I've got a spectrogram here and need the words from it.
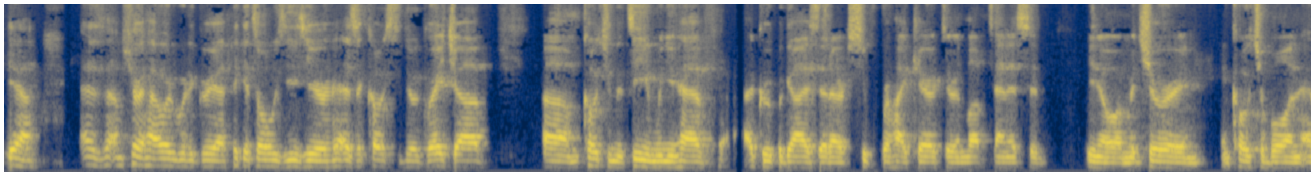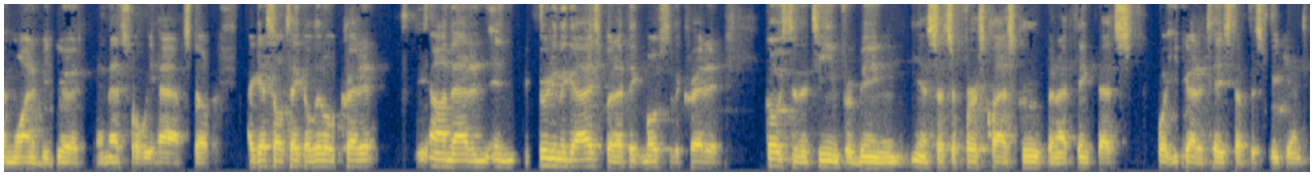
Yeah. As I'm sure Howard would agree, I think it's always easier as a coach to do a great job um, coaching the team when you have a group of guys that are super high character and love tennis and you know are mature and, and coachable and, and want to be good and that's what we have so i guess i'll take a little credit on that in recruiting the guys, but I think most of the credit goes to the team for being you know such a first class group, and I think that's what you got a taste of this weekend.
